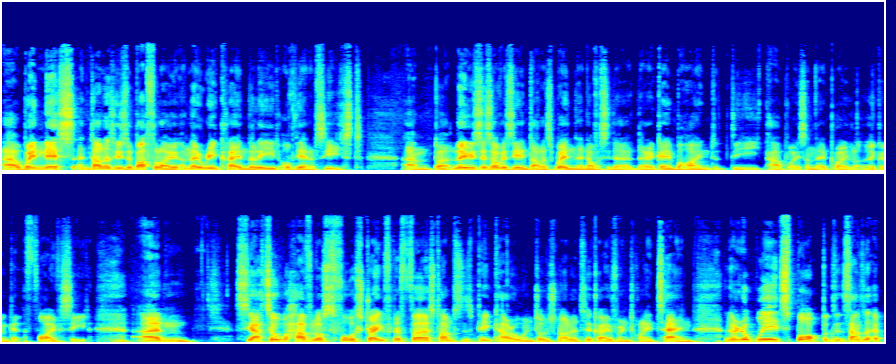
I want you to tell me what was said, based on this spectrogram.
uh, win this, and Dallas lose to Buffalo, and they reclaim the lead of the NFC East. Um, but losers obviously in Dallas win, then obviously they're, they're a game behind the Cowboys, and they probably look they're going to get the five seed. Um, Seattle have lost four straight for the first time since Pete Carroll and John Schneider took over in 2010. And they're in a weird spot because it sounds like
